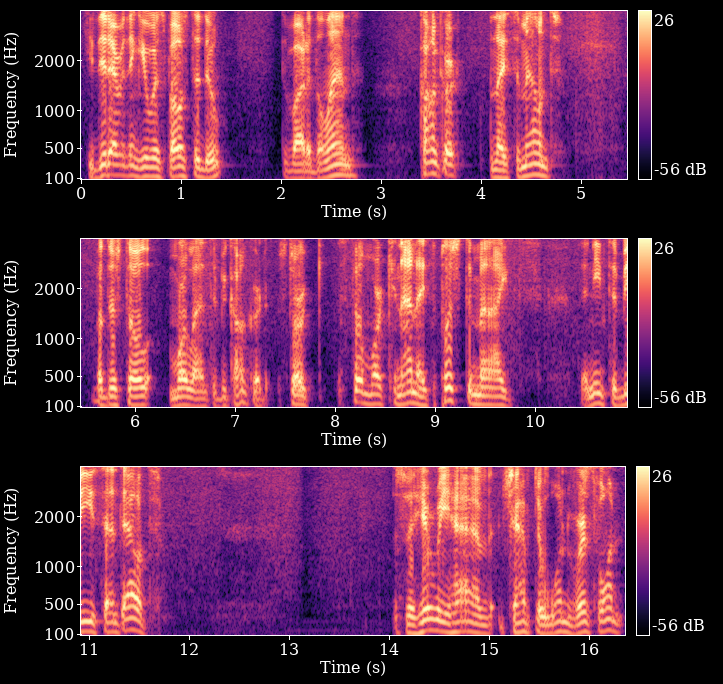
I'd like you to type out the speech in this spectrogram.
He did everything he was supposed to do, divided the land, conquered a nice amount, but there's still more land to be conquered. Still, more Canaanites, Plishtimanites. They need to be sent out. So here we have chapter 1, verse 1.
